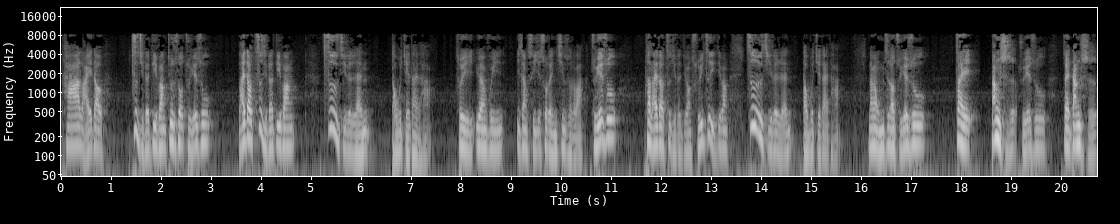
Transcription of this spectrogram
他来到自己的地方，就是说主耶稣来到自己的地方，自己的人倒不接待他。”所以约翰福音一章十一节说的很清楚了吧？主耶稣。他来到自己的地方，属于自己的地方，自己的人倒不接待他。那么我们知道，主耶稣在当时，主耶稣在当时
